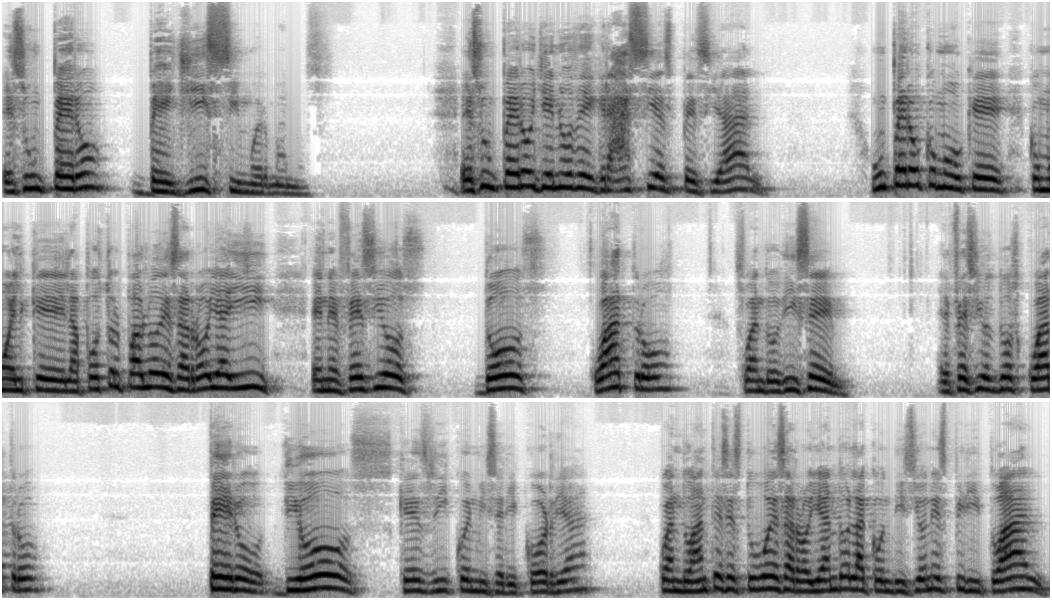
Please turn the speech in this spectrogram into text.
Es un pero bellísimo, hermanos. Es un pero lleno de gracia especial. Un pero como, que, como el que el apóstol Pablo desarrolla ahí en Efesios 2, 4, cuando dice, Efesios 2, 4, pero Dios, que es rico en misericordia, cuando antes estuvo desarrollando la condición espiritual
